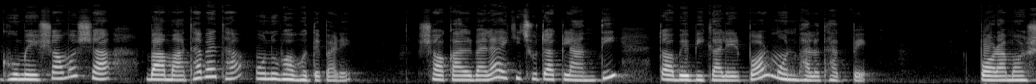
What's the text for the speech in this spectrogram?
ঘুমের সমস্যা বা মাথা ব্যথা অনুভব হতে পারে। সকালবেলায় কিছুটা ক্লান্তি তবে বিকালের পর মন ভালো থাকবে। পরামর্শ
